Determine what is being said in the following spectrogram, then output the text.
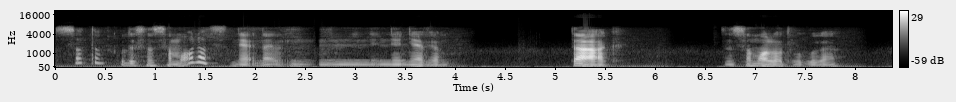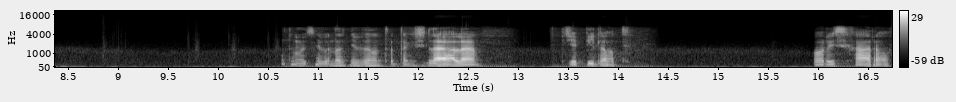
co to w ogóle jest ten samolot? Nie, nie, nie, nie, wiem. Tak. Ten samolot w ogóle. No to mówiąc, nie, nawet nie wygląda tak źle, ale... Gdzie pilot? Boris Harow.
